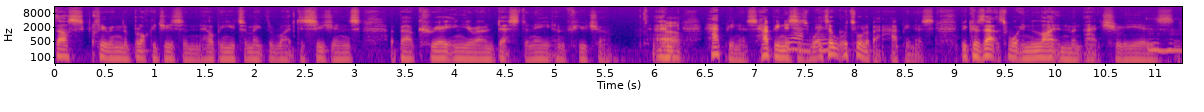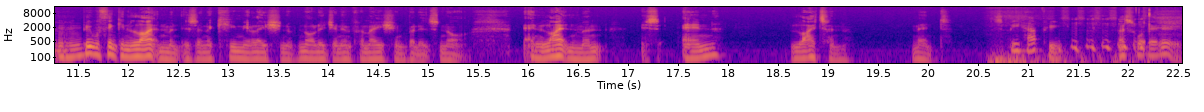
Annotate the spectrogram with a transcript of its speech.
thus clearing the blockages and helping you to make the right decisions about creating your own destiny and future. And Wow. happiness. Happiness Yeah, is what it's all, it's all about happiness because that's what enlightenment actually is. Mm-hmm. People think enlightenment is an accumulation of knowledge and information, but it's not. Enlightenment is en lighten meant. Just be happy. that's what it is.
